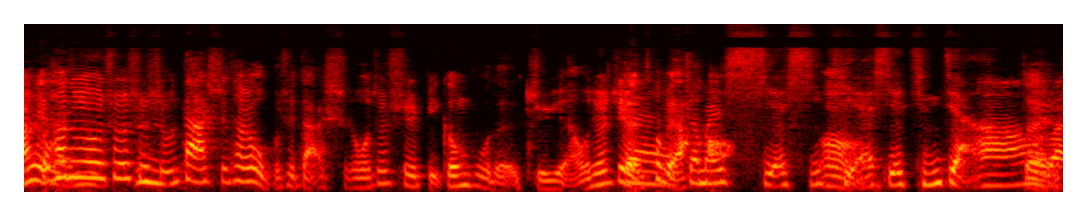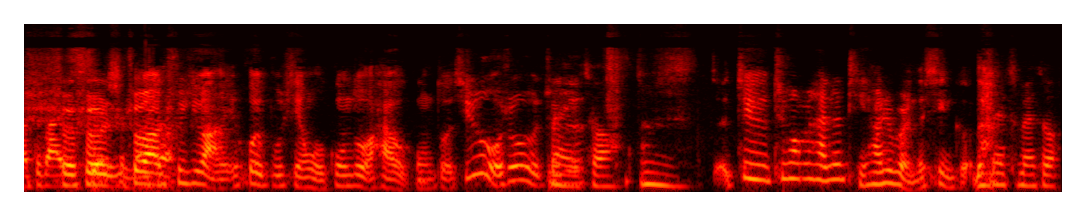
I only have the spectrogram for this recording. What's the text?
而且他就说是什么大师，他说我不是大师，我就是笔耕部的职员。我觉得这个特别好，专门写喜帖、写请柬啊，对吧？对吧？说说说要出去晚会不行，我工作还有工作。其实我说我觉得，没错，嗯，这个这方面还真挺像日本人的性格的。没错没错，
